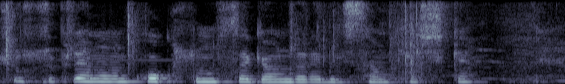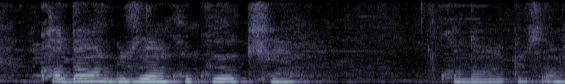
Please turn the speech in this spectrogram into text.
Şu Süpremo'nun kokusunu size gönderebilsem keşke. O kadar güzel kokuyor ki. O kadar güzel.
